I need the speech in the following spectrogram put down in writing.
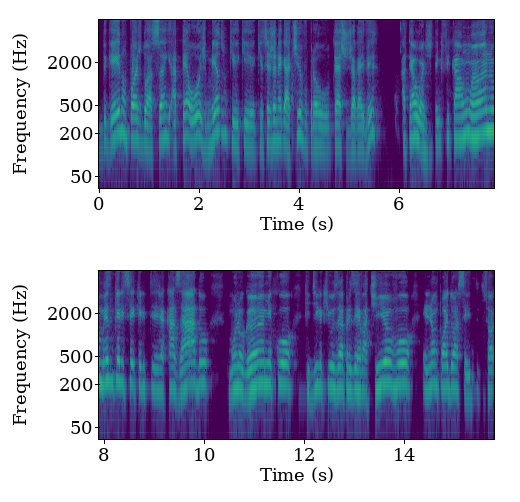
Gay não pode doar sangue até hoje, mesmo que, que, que seja negativo para o teste de HIV? Até hoje. Tem que ficar um ano, mesmo que ele, seja, que ele esteja casado, monogâmico, que diga que usa preservativo, ele não pode doar sangue. Só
